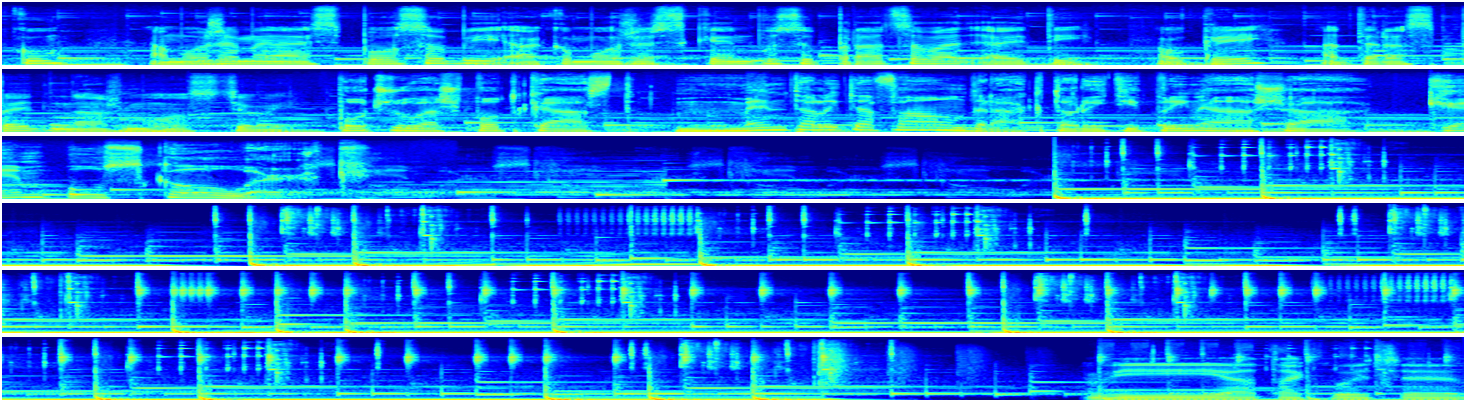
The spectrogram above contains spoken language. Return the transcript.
hlavičku a môžeme nájsť spôsoby, ako môžeš z campusu pracovať aj ty. OK? A teraz späť nášmu hostovi. Počúvaš podcast Mentalita Foundra, ktorý ti prináša Campus Cowork. Atakujete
